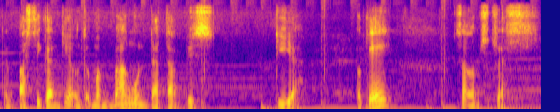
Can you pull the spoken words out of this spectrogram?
dan pastikan dia untuk membangun database dia. Oke? Salam sukses.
